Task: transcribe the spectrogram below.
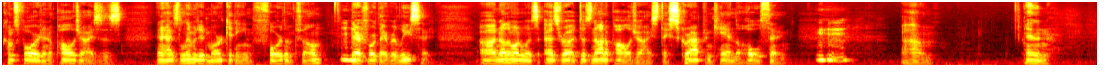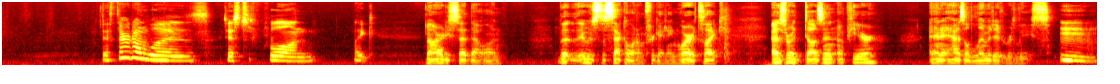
comes forward and apologizes and has limited marketing for the film, therefore they release it. Uh, another one was Ezra does not apologize. They scrap and can the whole thing. Mm-hmm. Um, and The third one was just full on, like, no, I already said that one. It was the second one I'm forgetting, where it's like Ezra doesn't appear, and it has a limited release. mm.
